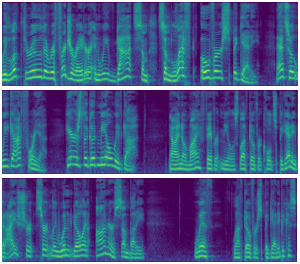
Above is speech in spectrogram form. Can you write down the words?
we looked through the refrigerator and we've got some, some leftover spaghetti. That's what we got for you. Here's the good meal we've got. Now, I know my favorite meal is leftover cold spaghetti, but I sure, certainly wouldn't go and honor somebody with leftover spaghetti because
